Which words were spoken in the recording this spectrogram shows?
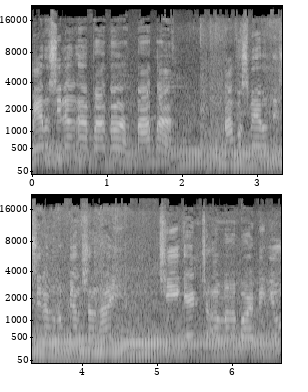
Meron silang ah, pata, pata. Tapos meron din silang lumpiang Shanghai, chicken, tsaka mga barbecue.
